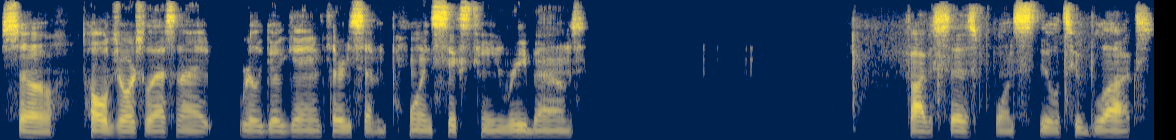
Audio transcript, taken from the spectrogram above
So, Paul George last night, really good game 37 points, 16 rebounds. Five assists, one steal, two blocks.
